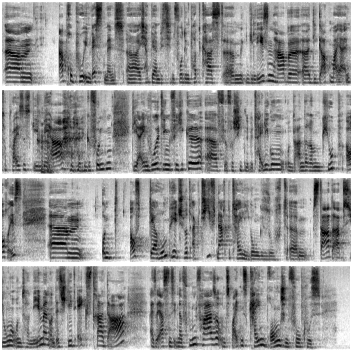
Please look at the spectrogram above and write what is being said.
Ähm, apropos Investment. Äh, ich habe ja ein bisschen vor dem Podcast ähm, gelesen, habe äh, die Gartmeier Enterprises GmbH gefunden, die ein Holding-Vehikel äh, für verschiedene Beteiligungen, unter anderem Cube auch ist. Und auf der Homepage wird aktiv nach Beteiligung gesucht. Ähm, Startups, junge Unternehmen und es steht extra da, also erstens in der frühen Phase und zweitens kein Branchenfokus.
